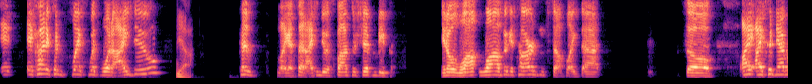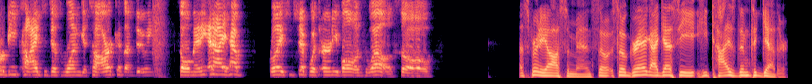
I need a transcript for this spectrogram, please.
it it kind of conflicts with what I do. Yeah. because like I said, I can do a sponsorship and be, you know, of the guitars and stuff like that. So I I could never be tied to just one guitar because I'm doing so many, and I have relationship with Ernie Ball as well. So That's pretty awesome, man. So so Greg, I guess he he ties them together.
